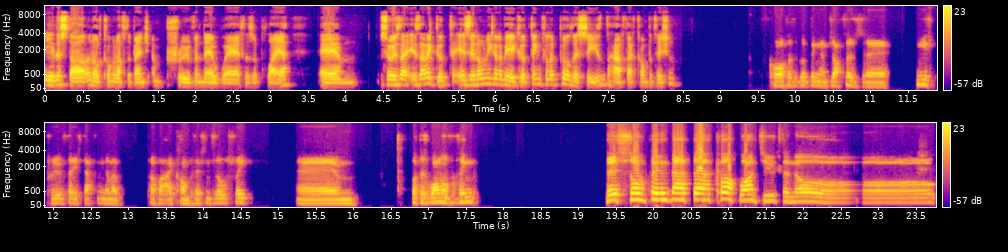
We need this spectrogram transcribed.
either starting or coming off the bench and proving their worth as a player. Um, so is that is that a good? Th- is it only going to be a good thing for Liverpool this season to have that competition? Of course, it's a good thing, and Jota's uh, he's proved that he's definitely going to provide competition to those three. Um, but there's one other thing. There's something that the Kop wants you to know.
